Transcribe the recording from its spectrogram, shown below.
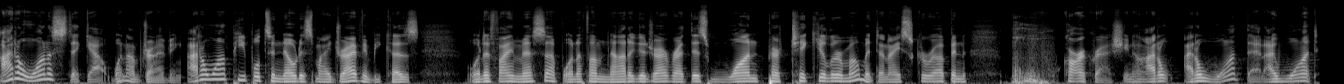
I don't want to stick out when I'm driving. I don't want people to notice my driving because what if I mess up? What if I'm not a good driver at this one particular moment and I screw up and poof, car crash? You know, I don't I don't want that. I want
